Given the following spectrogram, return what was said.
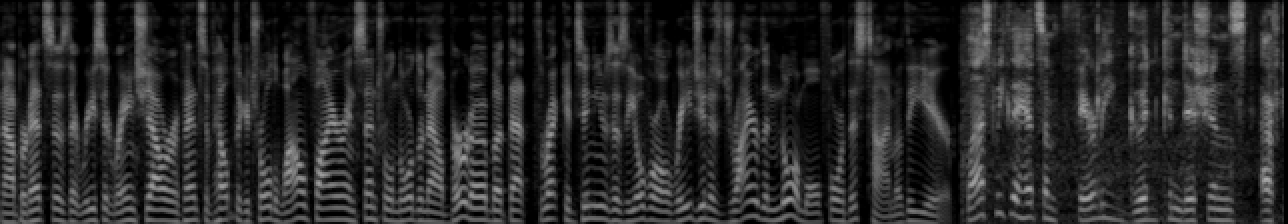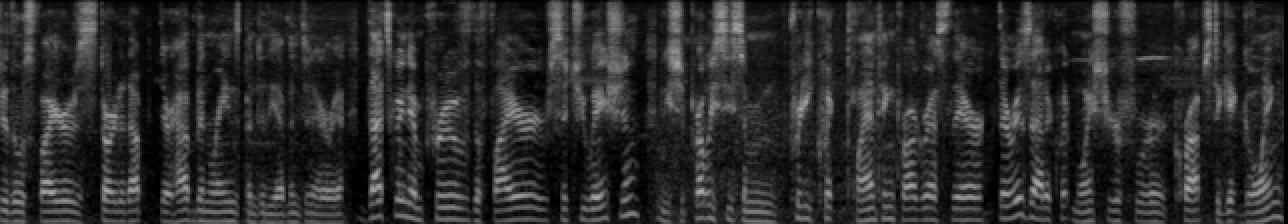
Now, Burnett says that recent rain shower events have helped to control the wildfire in central northern Alberta, but that threat continues as the overall region is drier than normal for this time of the year. Last week, they had some fairly good conditions after those fires started up. There have been rains into the Edmonton area. That's going to improve the fire situation situation. We should probably see some pretty quick planting progress there. There is adequate moisture for crops to get going,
